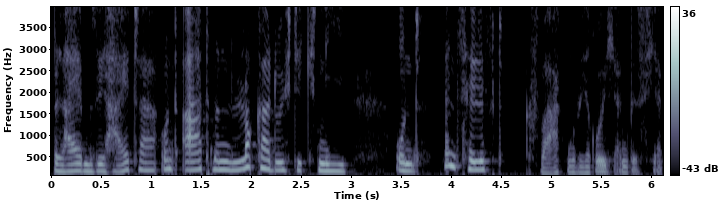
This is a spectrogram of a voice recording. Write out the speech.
bleiben Sie heiter und atmen locker durch die Knie. Und wenn's hilft, quaken Sie ruhig ein bisschen.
